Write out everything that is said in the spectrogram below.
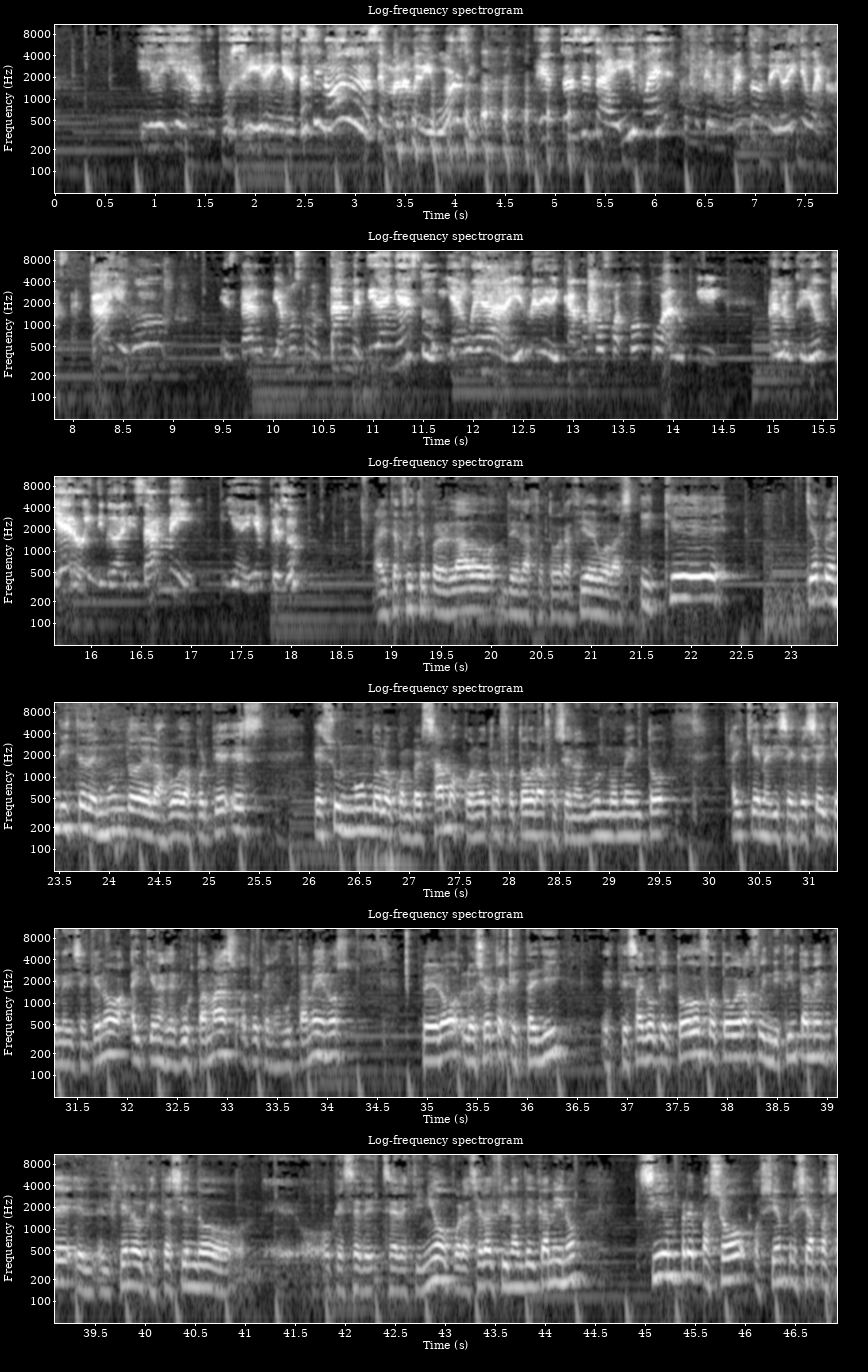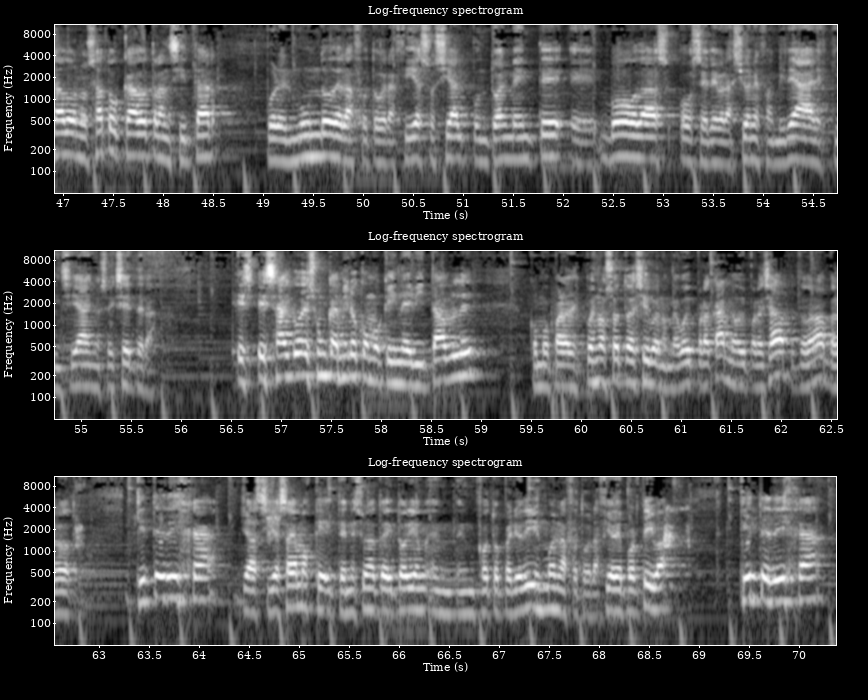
y dije, ya no puedo seguir en esta, si no, la semana me divorcio. entonces ahí fue como que el momento donde yo dije, bueno, hasta acá llegó estar, digamos, como tan metida en esto, ya voy a irme dedicando poco a poco a lo que, a lo que yo quiero, individualizarme y, y ahí empezó. Ahí te fuiste por el lado de la fotografía de bodas. ¿Y qué, qué aprendiste del mundo de las bodas? Porque es, es un mundo, lo conversamos con otros fotógrafos en algún momento. Hay quienes dicen que sí, hay quienes dicen que no, hay quienes les gusta más, otros que les gusta menos, pero lo cierto es que está allí. Este, es algo que todo fotógrafo, indistintamente el, género que esté haciendo eh, o que se, se definió por hacer al final del camino, siempre pasó o siempre se ha pasado, nos ha tocado transitar por el mundo de la fotografía social, puntualmente eh, bodas o celebraciones familiares, 15 años, etc. Es, es, algo, es un camino como que inevitable, como para después nosotros decir, bueno, me voy por acá, me voy por allá, para el otro. ¿Qué te deja, ya si ya sabemos que tenés una trayectoria en, en fotoperiodismo, en la fotografía deportiva, ¿qué te deja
